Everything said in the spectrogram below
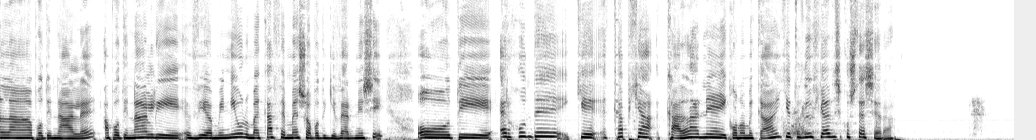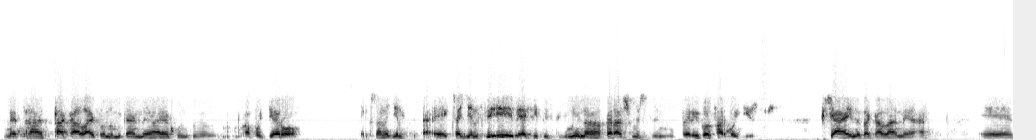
αλλά από την άλλη, από την άλλη διαμηνύουν με κάθε μέσο από την κυβέρνηση ότι έρχονται και κάποια καλά νέα οικονομικά για το 2024. Ναι, τα, τα καλά οικονομικά νέα έχουν από καιρό εξαγγελθεί. Έρχεται η στιγμή να περάσουμε στην περίοδο εφαρμογής τους. Ποια είναι τα καλά νέα; Ε,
